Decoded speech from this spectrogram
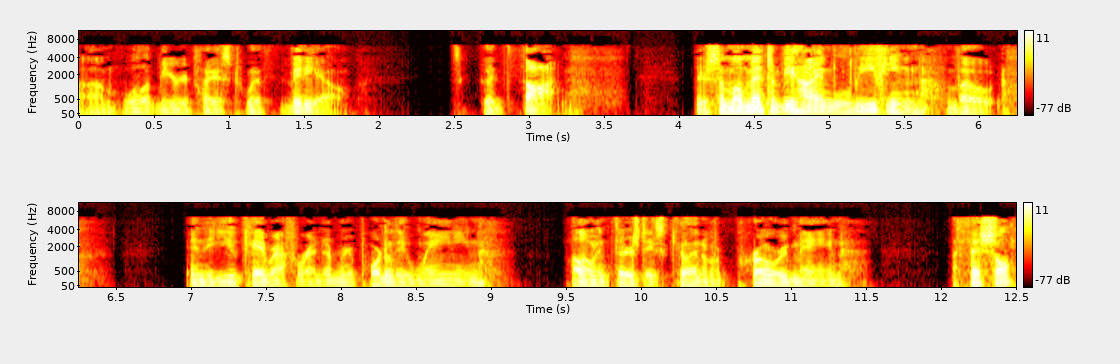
Um, will it be replaced with video? It's a good thought. There's some momentum behind leaving vote in the UK referendum, reportedly waning following Thursday's killing of a pro Remain official.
